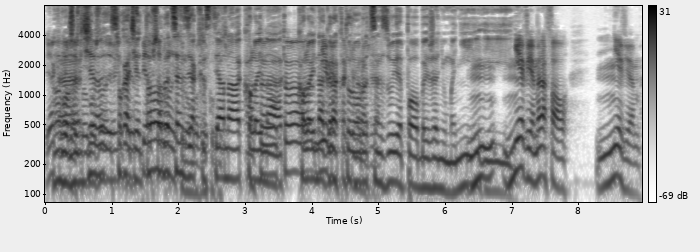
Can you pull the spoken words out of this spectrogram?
Jak no może, widzicie, może słuchajcie, to recenzja Krystiana, kolejna, to, to kolejna gra, którą recenzuje po obejrzeniu menu. I... Nie wiem, Rafał, nie wiem.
